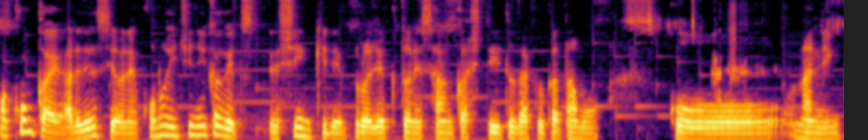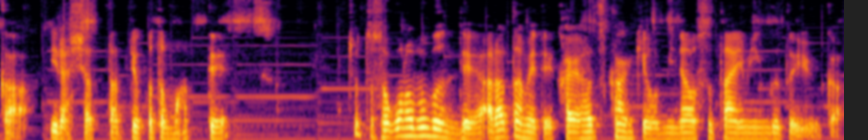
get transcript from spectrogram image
まあ、今回あれですよね、この1、2ヶ月って新規でプロジェクトに参加していただく方も、こう、何人かいらっしゃったっていうこともあって、ちょっとそこの部分で改めて開発環境を見直すタイミングというか、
